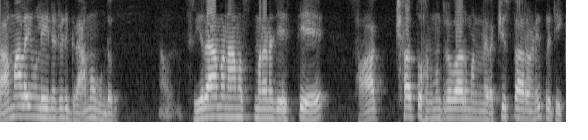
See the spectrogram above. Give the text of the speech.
రామాలయం లేనటువంటి గ్రామం ఉండదు. శ్రీరామనామస్మరణ చేస్తే సాక్షాత్తు హనుమంతుల వారు మనల్ని రక్షిస్తారు అనేది ప్రతీక.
